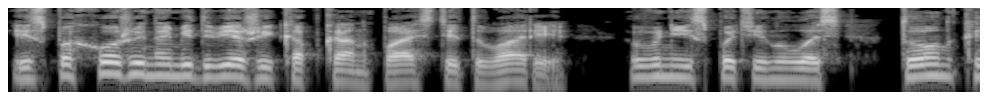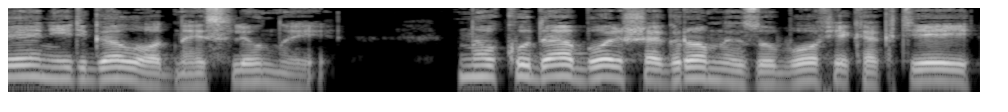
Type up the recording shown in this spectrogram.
Из похожей на медвежий капкан пасти твари вниз потянулась тонкая нить голодной слюны но куда больше огромных зубов и когтей,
